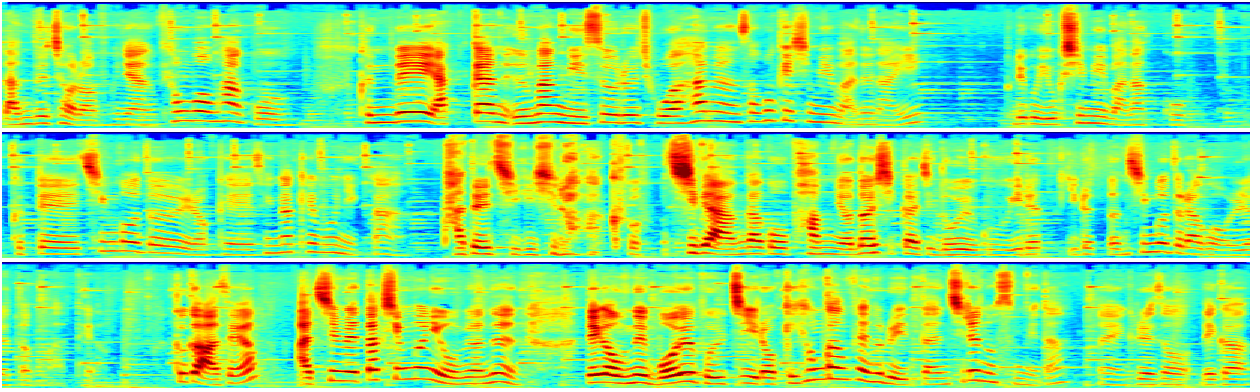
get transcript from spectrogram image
남들처럼 그냥 평범하고 근데 약간 음악 미술을 좋아하면서 호기심이 많은 아이? 그리고 욕심이 많았고 그때 친구들 이렇게 생각해 보니까 다들 지기 싫어하고 집에 안 가고 밤 8시까지 놀고 이랬, 이랬던 친구들하고 어울렸던 것 같아요. 그거 아세요? 아침에 딱 신문이 오면은 내가 오늘 뭘 볼지 이렇게 형광펜으로 일단 칠해놓습니다. 네, 그래서 내가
